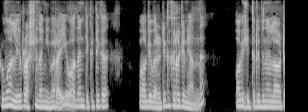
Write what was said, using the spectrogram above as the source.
රුමා ලේ ප්‍රශ්න දැන් ඉවරයි. වාදැන් ටිකටික වගේ වැරටික කරගෙන යන්න. වගේ හිතරිදිනලාට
